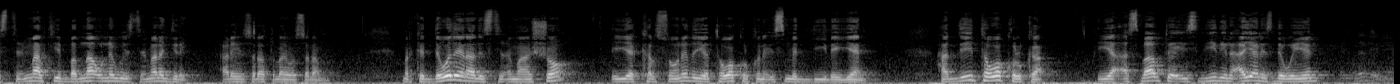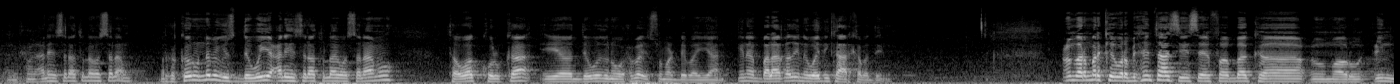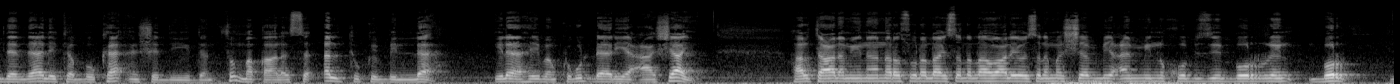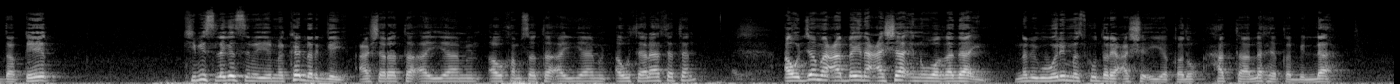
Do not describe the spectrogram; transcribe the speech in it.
Isticmaalkii badnaa uu nabigu isticmaalan jiray caleyhi salaatu llahi wasalaam marka dawada inaad isticmaasho iyo kalsoonida iyo tawakulkuna isma diidayaan haddii tawakulka iyo asbaabtu ay isdiidin ayaan isdaweeyeen. Maxamed aleyhi salaatu ullahi wasalaam marka kanuu nabigu isdaweeye caleyhi salaatu ullahi wasalaamu tawakulka iyo dawaduna waxba isuma dhibayaan. Ina balaaqadina waa idinka arkabadin cumar markay warbixintaa siisay fabakaa cumaru cinda dalika bukaa-an uma qaala sa'altuka billah. Ilaahay baan kugu dhaariyay caashaay hal taclamiina ana rasuula اllahi salى اllahu alayh wasalam shabica min khubzi burin bur daqiiq kibis laga sameeyey ma ka dhargay casharata ayaamin aw khamsata ayaamin aw halaaثata aw jamaca bayna cashaaءin wagadaa'in nabigu weli ma isku daray casho iyo qado xataa laxiqa biاllah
